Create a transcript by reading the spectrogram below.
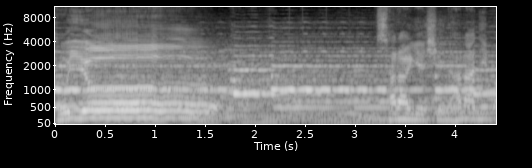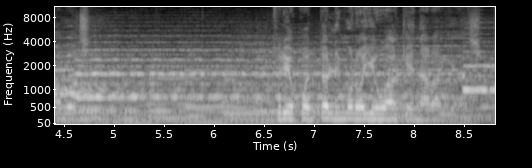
주여. 살아계신 하나님 아버지, 두렵고 떨림으로 여호와께 나가게 하시고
